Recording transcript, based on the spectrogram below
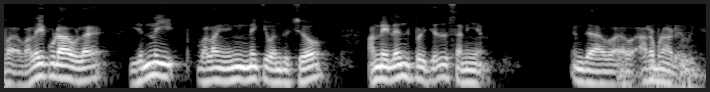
வ வளைகுடாவில் என்னை வளம் என்னைக்கு வந்துச்சோ? அன்னையிலேருந்து பிடித்தது சனியன். இந்த அரபு நாடுகளுக்கு.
